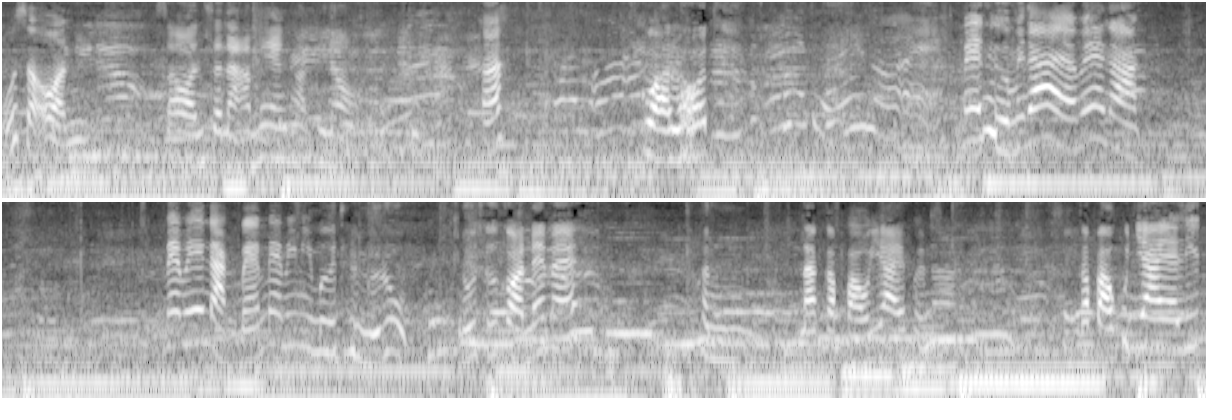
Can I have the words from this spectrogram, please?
อู้สะอ่อนสะอ่อนสนามแห้งค่ะพี่น้อง ฮะ กลัวรถ แม่ถือไม่ได้อะแม่หนัก แม่ไม่ได้หนักแม่แม่ไม่มีมือถือลูกหนูถือก่อนได้ไหมเพิ่นหนักกระเป๋ายายเพิ่นนะกระเป๋าคุณยายอลิศ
